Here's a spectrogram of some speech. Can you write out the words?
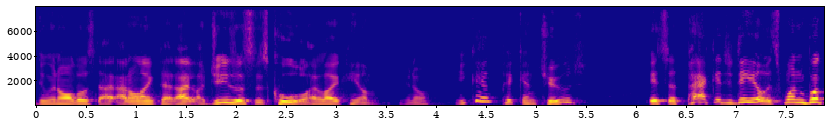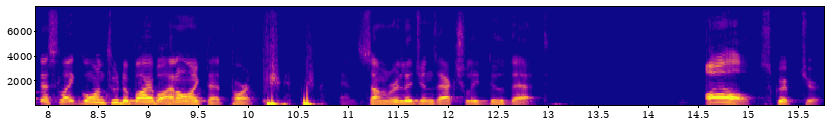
doing all those, I don't like that. I like, Jesus is cool. I like him, you know. You can't pick and choose. It's a package deal. It's one book that's like going through the Bible. I don't like that part. And some religions actually do that. All scripture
